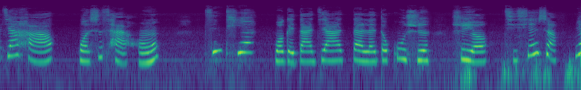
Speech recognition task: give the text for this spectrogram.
大家好，我是彩虹。今天我给大家带来的故事是由《奇先生妙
